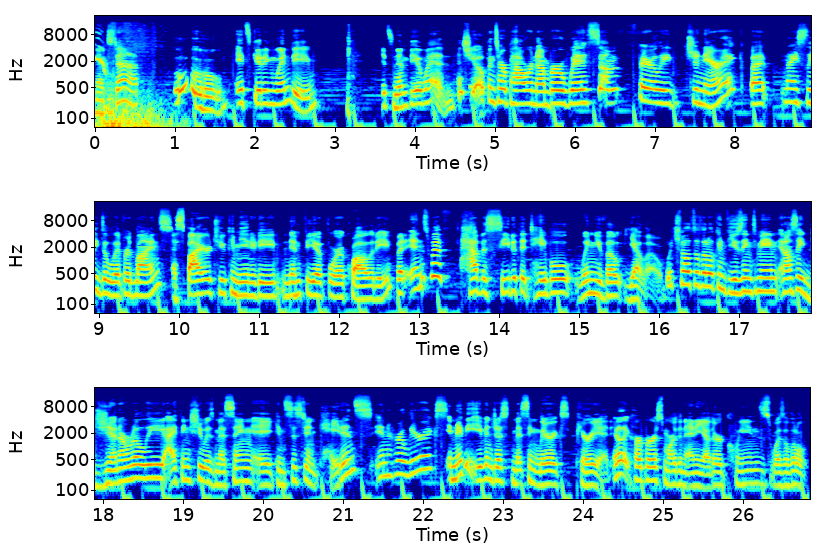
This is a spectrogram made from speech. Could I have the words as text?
Next up, ooh, it's getting windy. it's Nymphia Wind. And she opens her power number with some fairly generic, but nicely delivered lines. Aspire to community, Nymphia for equality, but ends with have a seat at the table when you vote yellow, which felt a little confusing to me. And I'll say generally, I think she was missing a consistent cadence in her lyrics and maybe even just missing lyrics, period. I feel like her verse more than any other Queen's was a little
